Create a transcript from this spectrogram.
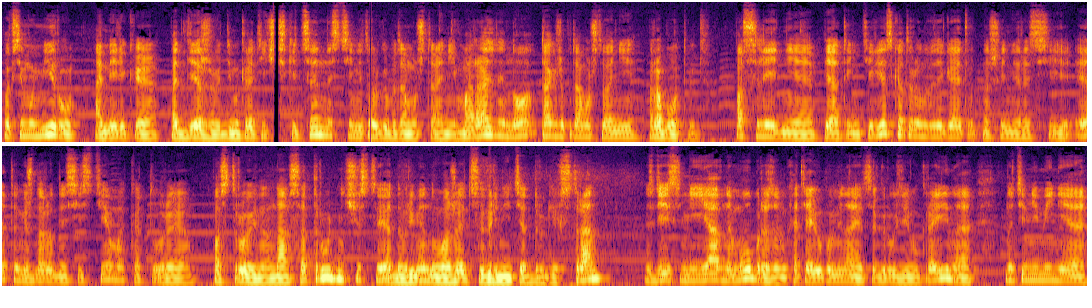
По всему миру Америка поддерживает демократические ценности не только потому, что они моральны, но также потому, что они работают. Последний, пятый интерес, который он выдвигает в отношении России, это международная система, которая построена на сотрудничестве одновременно уважает суверенитет других стран. Здесь неявным образом, хотя и упоминается Грузия и Украина, но тем не менее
